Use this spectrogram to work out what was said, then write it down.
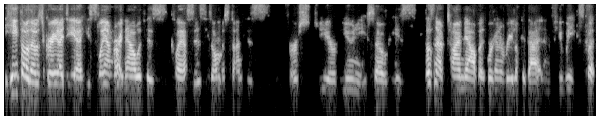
he thought that was a great idea. He's slammed right now with his classes. He's almost done his first year of uni, so he's doesn't have time now. But we're going to relook at that in a few weeks. But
